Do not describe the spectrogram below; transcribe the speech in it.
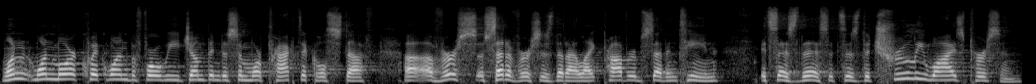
One, one more quick one before we jump into some more practical stuff. Uh, a verse, a set of verses that I like, Proverbs 17 it says this it says, The truly wise person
